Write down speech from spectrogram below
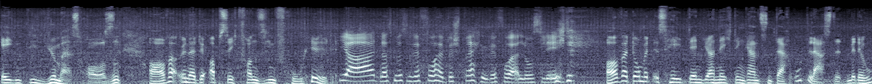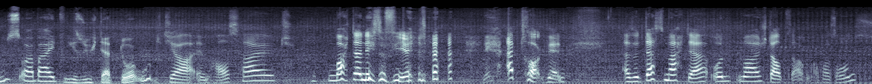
irgendwie Jümmersrosen, aber unter der Obsicht von sin Fru Hilde. Ja, das müssen wir vorher besprechen, bevor er loslegt. Aber damit ist he denn ja nicht den ganzen Tag utlastet. Mit der Husarbeit, wie sücht dat dort ut? Ja, im Haushalt macht er nicht so viel. Abtrocknen. Also das macht er und mal Staubsaugen. Aber sonst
